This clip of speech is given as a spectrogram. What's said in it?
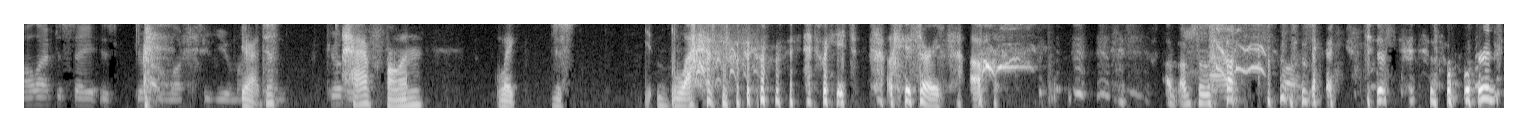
all I have to say is good luck to you, my Yeah, friend. just good luck. have fun like just blast wait. Okay sorry. Um, I'm, I'm so sorry I'm so sorry. Just the words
